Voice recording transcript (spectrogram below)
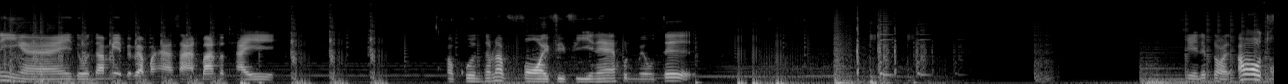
นี่ไง โดนดาเมจไปแบบมหาศาลบ้านตะไทย ขอบคุณสำหรับฟอยฟรีๆนะฮะคุณเมลเตอร์ โอเค เรียบร้อย เอ้าโถ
